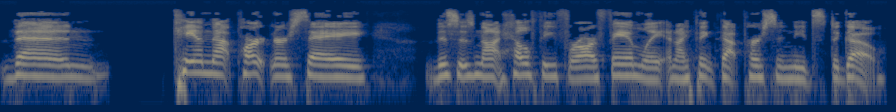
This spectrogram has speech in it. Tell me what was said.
then can that partner say this is not healthy for our family and i think that person needs to go?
